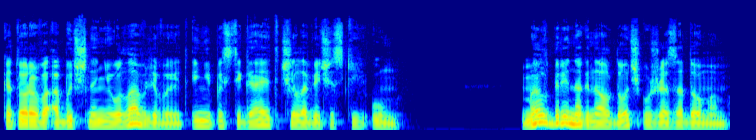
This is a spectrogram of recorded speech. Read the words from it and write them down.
которого обычно не улавливает и не постигает человеческий ум. Мелбери нагнал дочь уже за домом.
